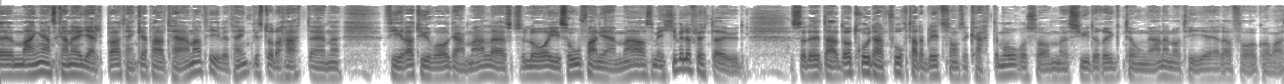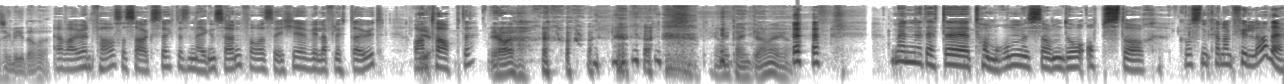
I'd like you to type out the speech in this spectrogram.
eh, mange ganger kan jeg hjelpe å tenke på alternativet. Tenk hvis du hadde hatt en 24 år gammel som lå i sofaen hjemme og som ikke ville flytte ut. Så det, da, da, tror jeg det fort hadde blitt sånn som kattemora som syter rygg til ungene når tida er der for å komme seg videre. Det var jo en far som saksøkte sin egen sønn for å ikke ville flytte ut, og han ja. tapte. Ja, ja. det kan jeg tenke meg. ja. Men dette tomrommet som da oppstår, hvordan kan han fylle det?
